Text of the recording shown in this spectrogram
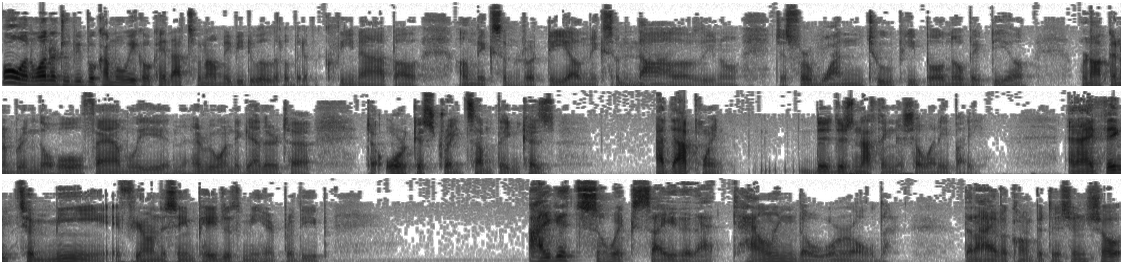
Oh, and one or two people come a week. Okay, that's when I'll maybe do a little bit of a cleanup. I'll I'll make some roti. I'll make some mm-hmm. dal. You know, just for one, two people, no big deal. We're not going to bring the whole family and everyone together to to orchestrate something because at that point there, there's nothing to show anybody. And I think to me, if you're on the same page with me here, Pradeep, I get so excited at telling the world that I have a competition show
